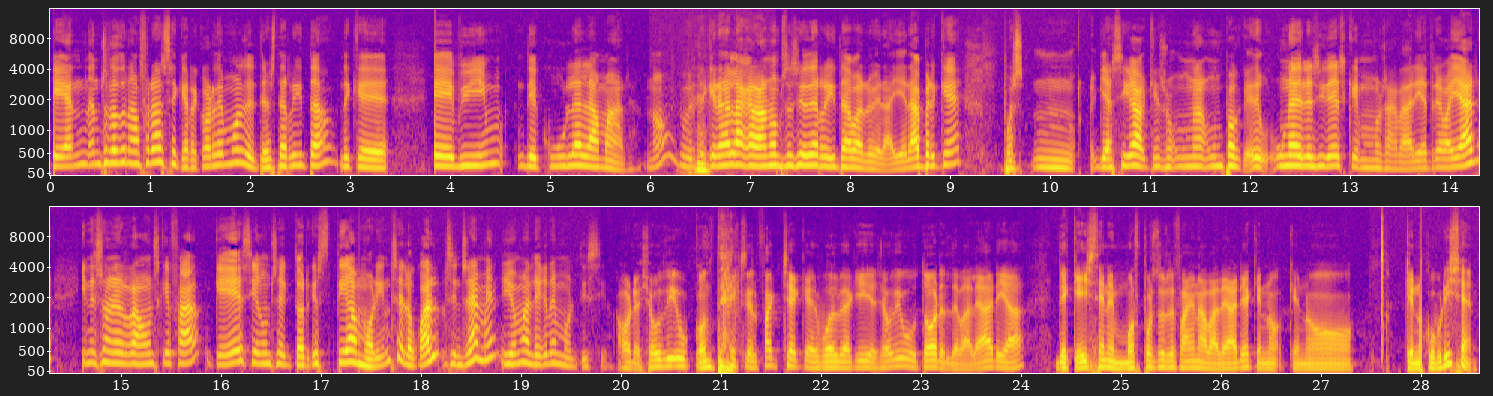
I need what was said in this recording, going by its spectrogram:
que han, han soltat una frase que recorda molt del test de Rita, de que eh, vivim de cul a la mar, no? Que era la gran obsessió de Rita Barberà. I era perquè, pues, mm, ja siga que és una, un poc, eh, una de les idees que ens agradaria treballar quines són les raons que fa que sigui un sector que estiga morint-se, lo qual, sincerament, jo m'alegre moltíssim. Ara, això ho diu Context, el fact-checker vuelve aquí, això ho diu autor, el de Baleària, de que ells tenen molts postos de feina a Baleària que no, que no, que no cobreixen.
